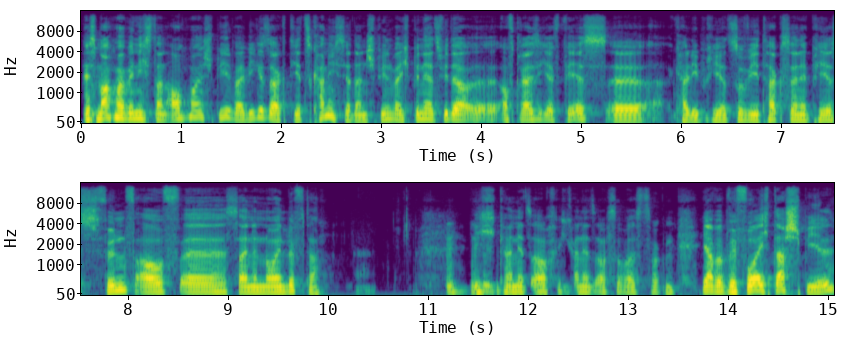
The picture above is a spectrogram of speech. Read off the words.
Das machen wir, wenn ich es dann auch mal spiele, weil wie gesagt, jetzt kann ich es ja dann spielen, weil ich bin jetzt wieder äh, auf 30 FPS äh, kalibriert, so wie Tax seine PS5 auf äh, seinen neuen Lüfter. Ich kann jetzt auch, ich kann jetzt auch sowas zocken. Ja, aber bevor ich das spiele,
